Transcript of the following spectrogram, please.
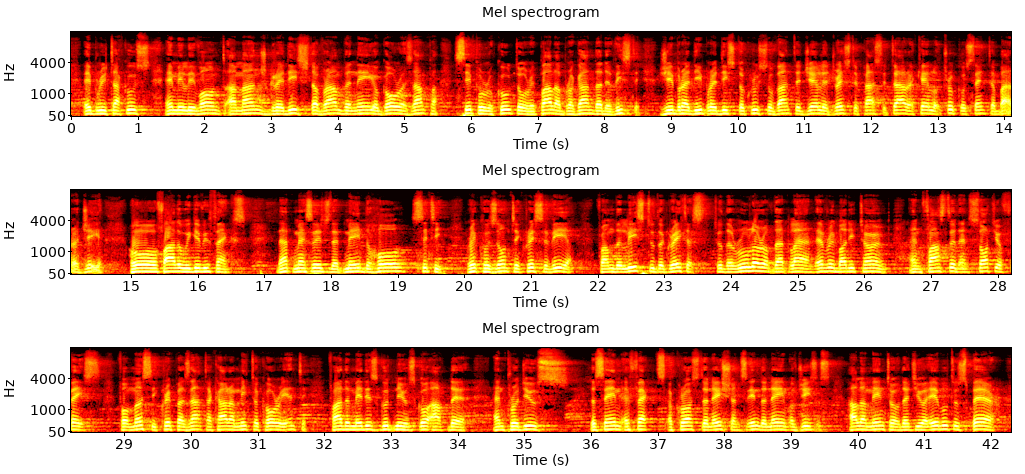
emilivont amanj gredis tavram veneo gora zampa repala braganda de viste gibra di vante gele dreste pasitara kelo truco senta. Oh, Father, we give you thanks that message that made the whole city, Recozonte Crisevilla, from the least to the greatest, to the ruler of that land, everybody turned and fasted and sought your face for mercy. Kripazata karamito corriente. Father, may this good news go out there and produce the same effects across the nations in the name of Jesus. Alamento that you are able to spare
